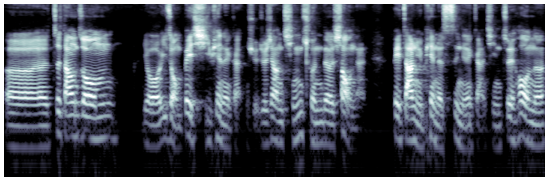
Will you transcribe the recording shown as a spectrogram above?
呃这当中有一种被欺骗的感觉，就像清纯的少男被渣女骗了四年的感情，最后呢，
